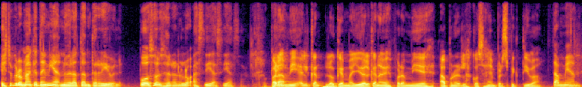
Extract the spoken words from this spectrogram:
este problema que tenía no era tan terrible. Puedo solucionarlo así, así, así. ¿ok? Para mí, el lo que me ayuda el cannabis para mí es a poner las cosas en perspectiva. También.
